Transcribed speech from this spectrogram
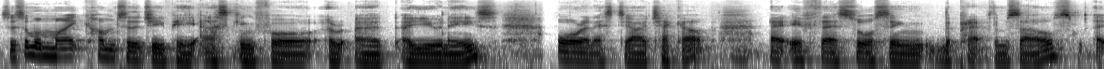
So someone might come to the GP asking for a, a, a UNEs or an STI checkup uh, if they're sourcing the PrEP themselves. Uh,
